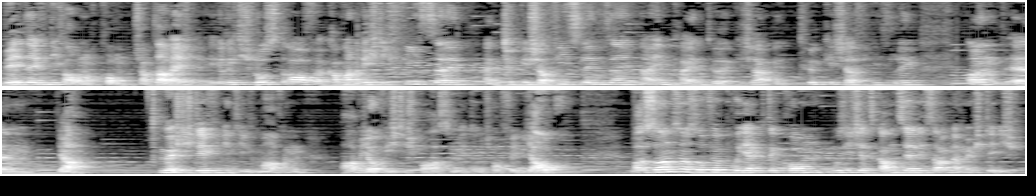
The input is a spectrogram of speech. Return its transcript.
wird definitiv auch noch kommen. Ich habe da recht, richtig Lust drauf. Da kann man richtig fies sein, ein tückischer Fiesling sein. Nein, kein türkischer, ein tückischer Fiesling. Und ähm, ja, möchte ich definitiv machen. Habe ich auch richtig Spaß mit und ich hoffe, ihr auch. Was sonst noch so für Projekte kommen, muss ich jetzt ganz ehrlich sagen, da möchte ich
